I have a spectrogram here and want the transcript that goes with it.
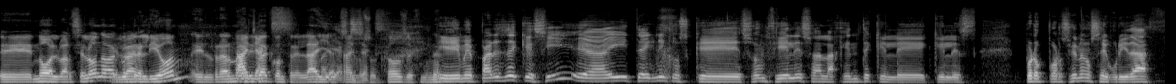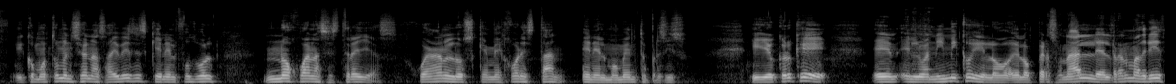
Eh, no, el Barcelona va El contra Bar- el León, el Real Madrid va contra el Ajax, Ajax. en los octavos de final. Y me parece que sí, eh, hay técnicos que son fieles a la gente que, le, que les proporciona seguridad. Y como tú mencionas, hay veces que en el fútbol no juegan las estrellas, juegan los que mejor están en el momento preciso. Y yo creo que en, en lo anímico y en lo, en lo personal, el Real Madrid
